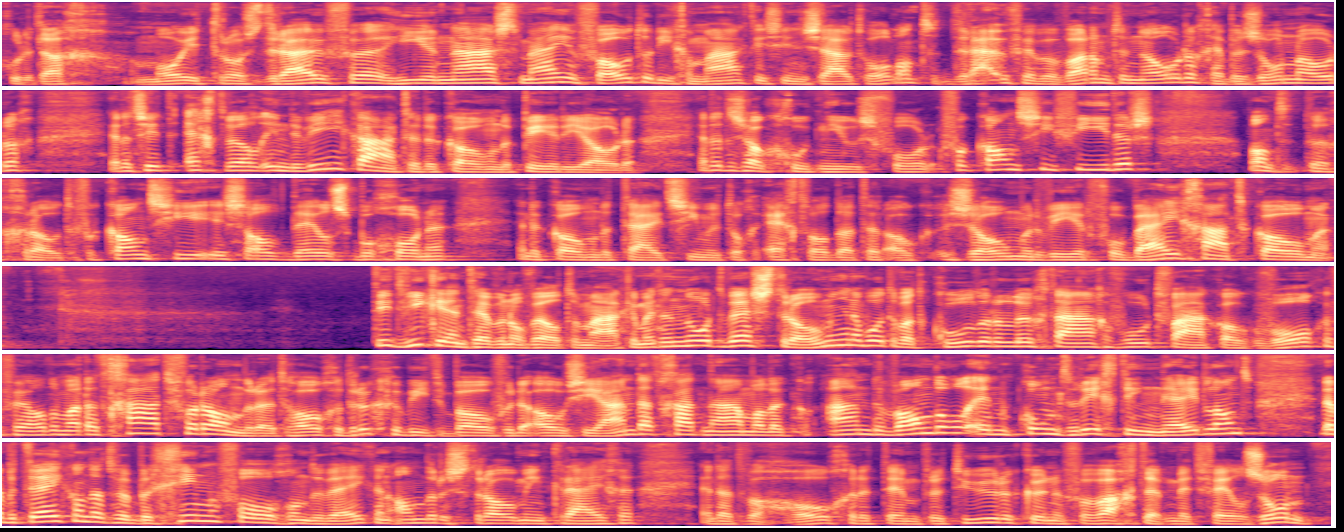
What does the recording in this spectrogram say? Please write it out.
Goedendag, een mooie tros druiven hier naast mij. Een foto die gemaakt is in Zuid-Holland. Druiven hebben warmte nodig, hebben zon nodig. En dat zit echt wel in de weerkaarten de komende periode. En dat is ook goed nieuws voor vakantievierders. Want de grote vakantie is al deels begonnen. En de komende tijd zien we toch echt wel dat er ook zomerweer voorbij gaat komen. Dit weekend hebben we nog wel te maken met een noordweststroming. En dan wordt er wat koelere lucht aangevoerd, vaak ook wolkenvelden. Maar dat gaat veranderen. Het hoge drukgebied boven de oceaan, dat gaat namelijk aan de wandel en komt richting Nederland. Dat betekent dat we begin volgende week een andere stroming krijgen. En dat we hogere temperaturen kunnen verwachten met veel zon.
